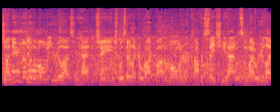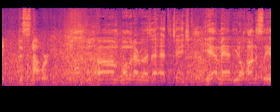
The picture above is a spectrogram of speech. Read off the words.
Jon, do you remember the moment you realized you had to change? Was there like a rock bottom moment or a conversation you had with somebody where you're like, this is not working? Um, moment I realized I had to change. Yeah, man. You know, honestly,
